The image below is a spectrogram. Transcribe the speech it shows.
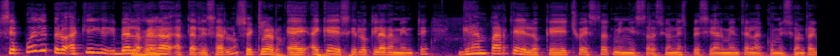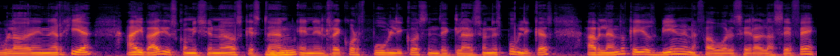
Se puede, pero aquí vale la pena aterrizarlo. Sí, claro. Eh, hay que decirlo claramente. Gran parte de lo que ha hecho esta administración, especialmente en la Comisión Reguladora de Energía, hay varios comisionados que están en el récord público, en declaraciones públicas, hablando que ellos vienen a favorecer a la CFE.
